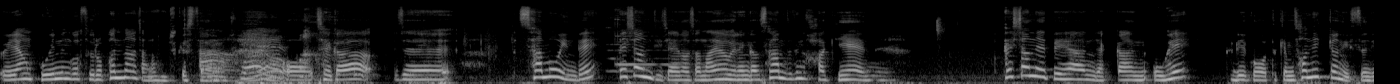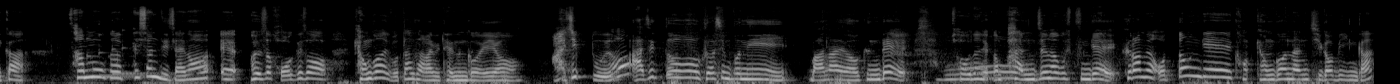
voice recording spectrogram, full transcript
외양 보이는 것으로 판단하지 않았으면 좋겠어요. 좋아요. 어, 제가 이제 사모인데 패션 디자이너잖아요. 그러니까 사람들이 생각하기엔 패션에 대한 약간 오해 그리고 어떻게 보면 선입견이 있으니까 사모가 패션 디자이너에 벌써 거기서 경건하지 못한 사람이 되는 거예요. 아직도요? 아직도 그러신 분이 많아요. 근데 저는 약간 반증하고 싶은 게 그러면 어떤 게 거- 경건한 직업인가?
